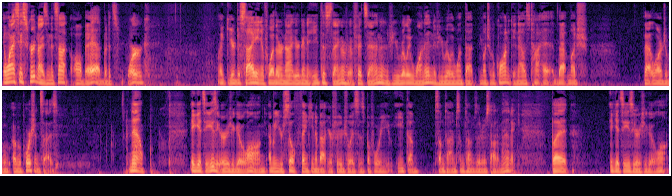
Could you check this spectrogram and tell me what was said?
and when I say scrutinizing it's not all bad but it's work like you're deciding if whether or not you're going to eat this thing or if it fits in and if you really want it and if you really want that much of a quantity now it's time eh, that much that large of a, of a portion size. Now, it gets easier as you go along. I mean, you're still thinking about your food choices before you eat them. Sometimes, sometimes they're just automatic, but it gets easier as you go along.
